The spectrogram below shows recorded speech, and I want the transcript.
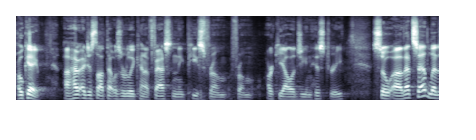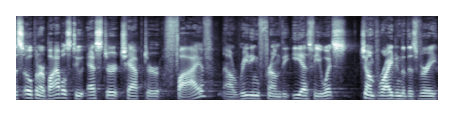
Okay, I just thought that was a really kind of fascinating piece from, from archaeology and history. So, uh, that said, let us open our Bibles to Esther chapter 5, uh, reading from the ESV. Let's jump right into this very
